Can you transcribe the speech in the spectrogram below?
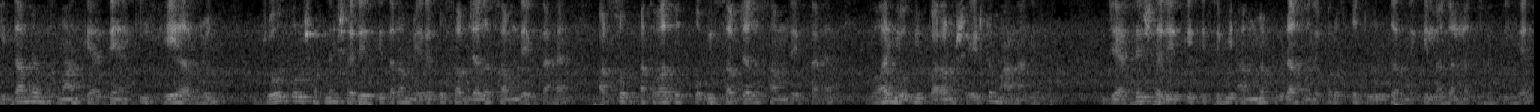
गीता में भगवान कहते हैं कि, हे अर्जुन, जो पुरुष अपने शरीर की तरह मेरे को सब जगह सम देखता है और सुख अथवा दुख को भी सब जगह सम देखता है, वह योगी परम श्रेष्ठ माना गया है। जैसे शरीर के किसी भी अंग में पीड़ा होने पर उसको दूर करने की लगन लग जाती है,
